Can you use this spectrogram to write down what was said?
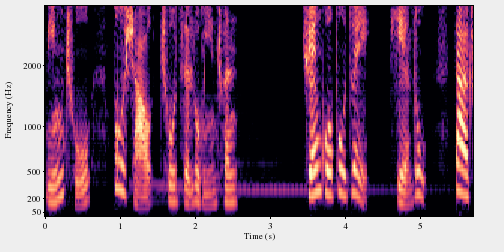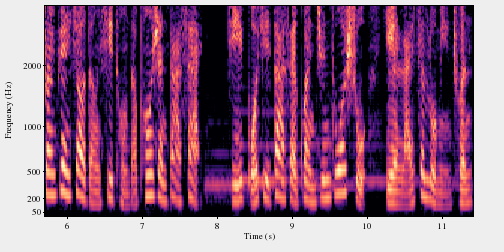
名厨。不少出自陆明春，全国部队、铁路大专院校等系统的烹饪大赛及国际大赛冠军多数也来自陆明春。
